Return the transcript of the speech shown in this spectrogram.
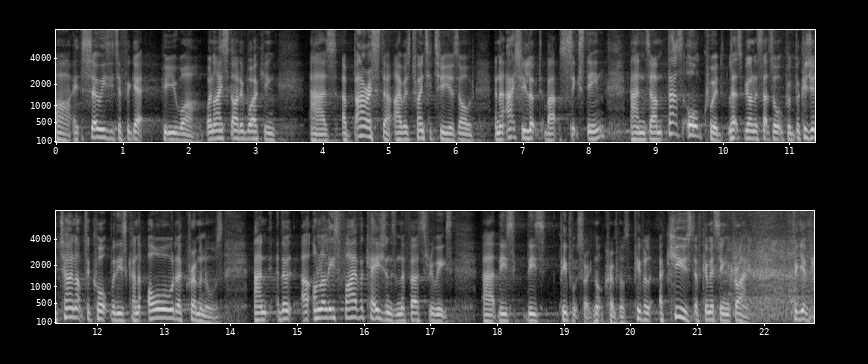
are. It's so easy to forget who you are. When I started working as a barrister. I was 22 years old, and I actually looked about 16. And um, that's awkward. Let's be honest, that's awkward because you turn up to court with these kind of older criminals. And uh, on at least five occasions in the first three weeks, uh, these, these people, sorry, not criminals, people accused of committing crime. Forgive me.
